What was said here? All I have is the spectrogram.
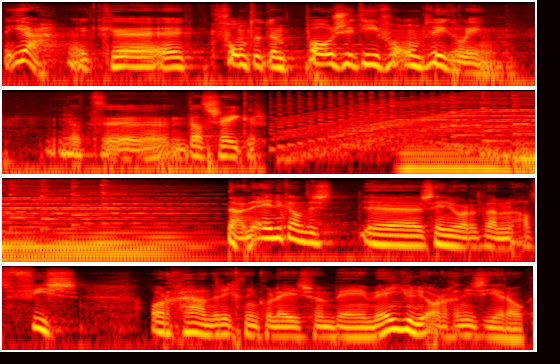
Ja, ik, uh, ik vond het een positieve ontwikkeling. Dat, uh, dat zeker. Nou, aan de ene kant is uh, senioren dan een advies orgaan richting college van BMW. Jullie organiseren ook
